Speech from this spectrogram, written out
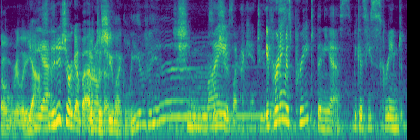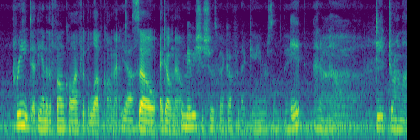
Oh, really? Yeah, Yeah. so they did show her again, but I don't But know. does if she that- like leave it? She So might. she was like, I can't do. if her name is Preet, then yes, because he screamed Preet at the end of the phone call after the love comment. Yeah. So I don't know. Well, maybe she shows back up for that game or something. It. I don't know. Deep drama.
